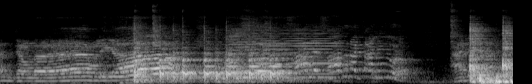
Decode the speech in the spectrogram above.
ਅੱਜ ਜਾਉਂਦਾ ਰਹਿ ਅਮਲੀਆ ਸਾਰੇ ਸਾਧ ਨਾਲ ਕਾਲੀ ਜੋੜ ਆ ਜਾ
